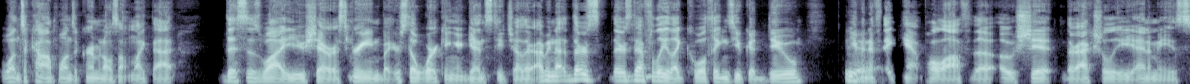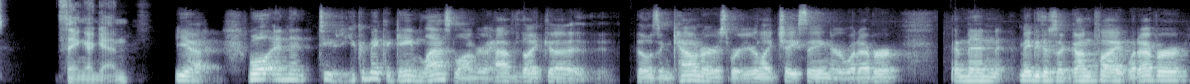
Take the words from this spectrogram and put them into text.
one's a cop one's a criminal something like that this is why you share a screen but you're still working against each other i mean uh, there's there's definitely like cool things you could do even Yeah. if they can't pull off the oh shit they're actually enemies thing again Yeah. Well, and then, dude, you could make a game last longer. Have like uh, those encounters where you're like chasing or whatever, and then maybe there's a gunfight, whatever.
